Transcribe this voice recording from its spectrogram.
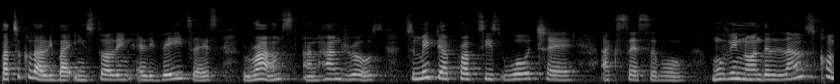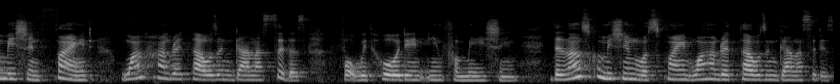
particularly by installing elevators, ramps, and handrails to make their properties wheelchair accessible. Moving on, the Lands Commission fined 100,000 Ghana cedis for withholding information. The Lands Commission was fined 100,000 Ghana cedis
